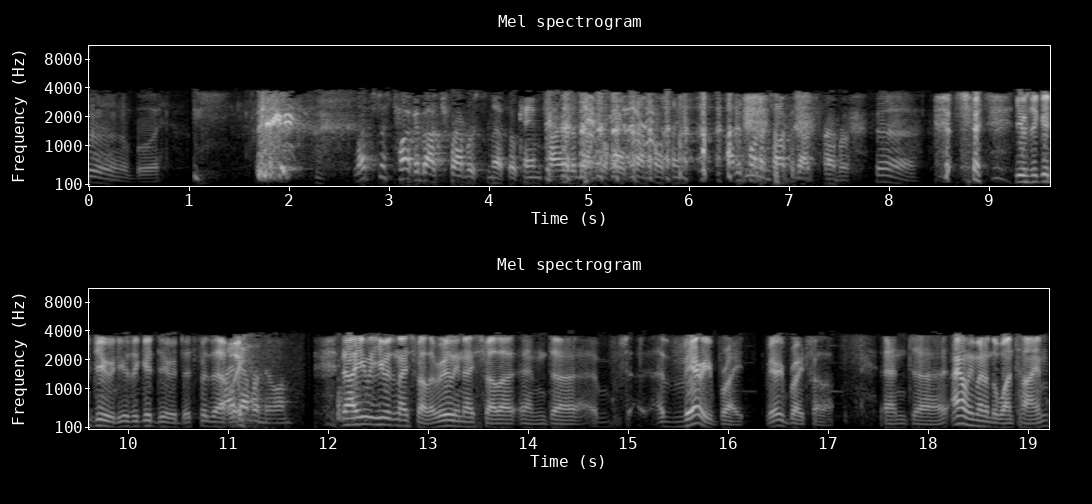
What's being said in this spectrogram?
Oh boy. Let's just talk about Trevor Smith, okay? I'm tired about the whole temple thing. I just want to talk about Trevor. he was a good dude. He was a good dude. Let's put it that I way. never knew him. no, he he was a nice fella, really nice fella, and uh, a very bright, very bright fella. And uh, I only met him the one time,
